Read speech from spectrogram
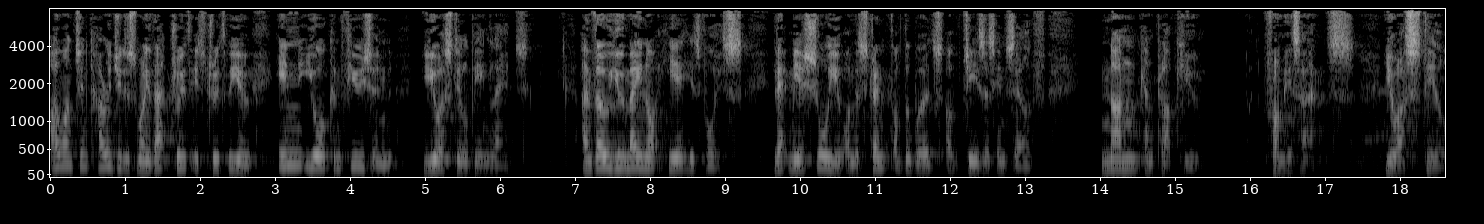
I want to encourage you this morning. That truth is truth for you. In your confusion, you are still being led. And though you may not hear his voice, let me assure you on the strength of the words of Jesus himself, none can pluck you from his hands. You are still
